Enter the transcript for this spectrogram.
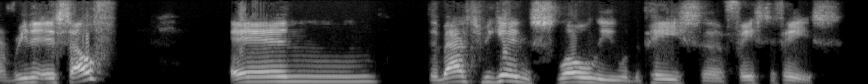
arena itself, and the match begins slowly with the pace of face to face.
